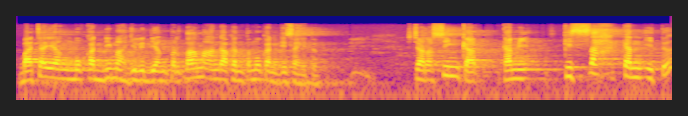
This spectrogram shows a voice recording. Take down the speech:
baca yang mukaddimah jilid yang pertama Anda akan temukan kisah itu. Secara singkat kami kisahkan itu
